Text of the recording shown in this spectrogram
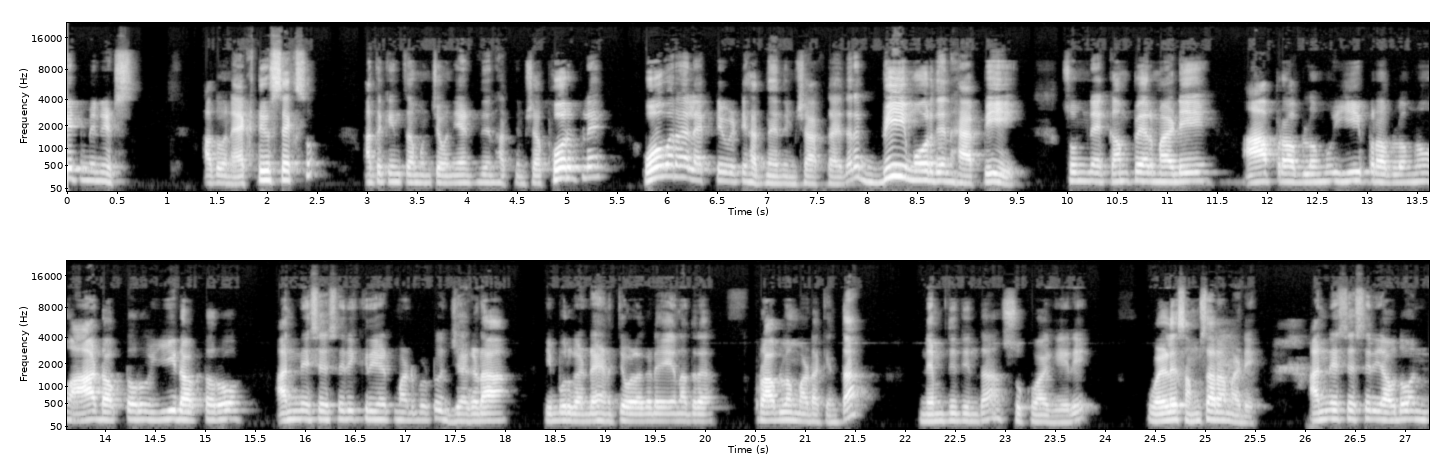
eight minutes ಅದು ಒಂದು ಆ್ಯಕ್ಟಿವ್ ಸೆಕ್ಸು ಅದಕ್ಕಿಂತ ಮುಂಚೆ ಒಂದು ಎಂಟು ದಿನ ಹತ್ತು ನಿಮಿಷ ಫೋರ್ ಪ್ಲೇ ಓವರ್ ಆಲ್ ಆ್ಯಕ್ಟಿವಿಟಿ ಹದಿನೈದು ನಿಮಿಷ ಆಗ್ತಾ ಇದ್ದಾರೆ ಬಿ ಮೋರ್ ದೆನ್ ಹ್ಯಾಪಿ ಸುಮ್ಮನೆ ಕಂಪೇರ್ ಮಾಡಿ ಆ ಪ್ರಾಬ್ಲಮ್ಮು ಈ ಪ್ರಾಬ್ಲಮ್ಮು ಆ ಡಾಕ್ಟರು, ಈ ಡಾಕ್ಟರು ಅನ್ನೆಸೆಸರಿ ಕ್ರಿಯೇಟ್ ಮಾಡಿಬಿಟ್ಟು ಜಗಳ, ಇಬ್ಬರು ಗಂಡ ಹೆಂಡತಿ ಒಳಗಡೆ ಏನಾದ್ರೆ ಪ್ರಾಬ್ಲಮ್ ಮಾಡೋಕ್ಕಿಂತ ನೆಮ್ಮದಿದಿಂದ ಸುಖವಾಗಿರಿ ಒಳ್ಳೆ ಸಂಸಾರ ಮಾಡಿ. ಅನ್ನೆಸೆಸರಿ ಯಾವುದೋ ಒಂದು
